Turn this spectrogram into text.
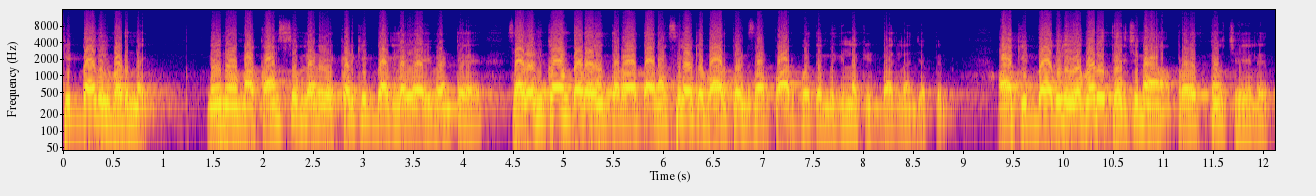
కిట్ బ్యాగులు పడున్నాయి. నేను మా కానిస్టేబుల్ అనేది ఎక్కడ కిట్ బ్యాగులు అయ్యాయి అంటే సార్ ఎన్కౌంటర్ అయిన తర్వాత నక్సలైట్లు పారిపోయింది సార్ పారిపోతే మిగిలిన కిట్ బ్యాగ్లు అని చెప్పిండ్రు ఆ కిట్ బ్యాగులు ఎవరు తెరిచిన ప్రయత్నం చేయలేదు.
